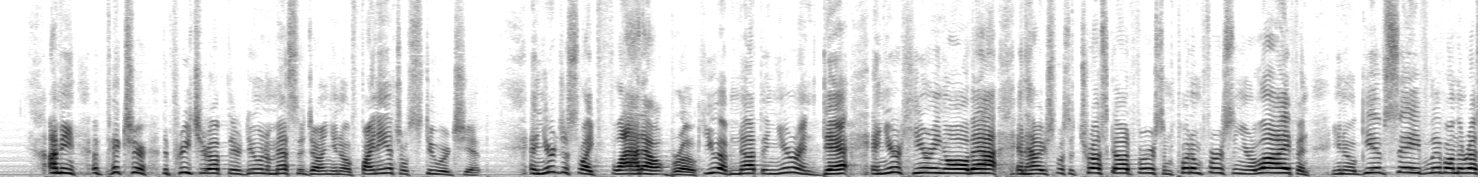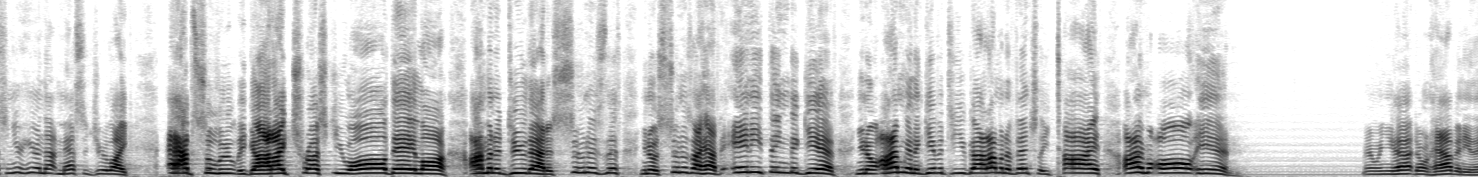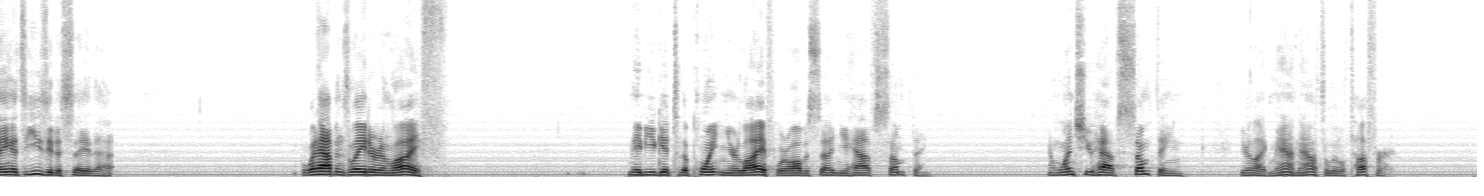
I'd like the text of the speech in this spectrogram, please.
I mean, a picture the preacher up there doing a message on, you know, financial stewardship and you're just like flat out broke. You have nothing, you're in debt, and you're hearing all that and how you're supposed to trust God first and put Him first in your life and, you know, give, save, live on the rest. And you're hearing that message, you're like, absolutely, God, I trust you all day long. I'm going to do that as soon as this, you know, as soon as I have anything to give, you know, I'm going to give it to you, God. I'm going to eventually tithe. I'm all in. And when you ha- don't have anything, it's easy to say that. But what happens later in life? Maybe you get to the point in your life where all of a sudden you have something. And once you have something, you're like, man, now it's a little tougher.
